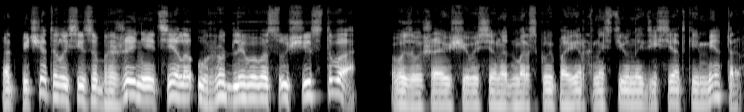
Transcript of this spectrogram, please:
отпечаталось изображение тела уродливого существа, возвышающегося над морской поверхностью на десятки метров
